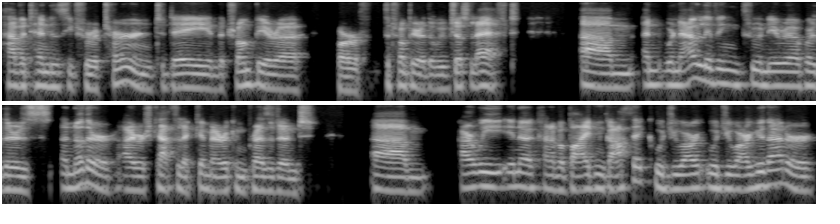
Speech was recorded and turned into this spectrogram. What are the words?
have a tendency to return today in the Trump era or the Trump era that we've just left um, and we're now living through an era where there's another Irish Catholic American president. Um, are we in a kind of a Biden Gothic? Would you ar- would you argue that, or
